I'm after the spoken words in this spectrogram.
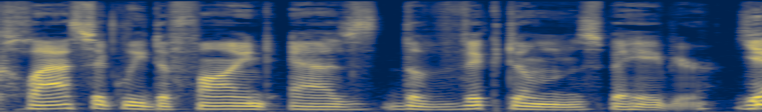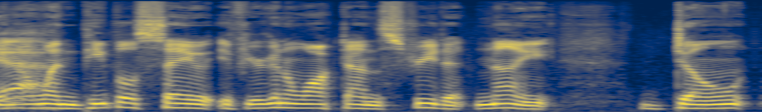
classically defined as the victim's behavior you Yeah. know when people say if you're going to walk down the street at night don't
